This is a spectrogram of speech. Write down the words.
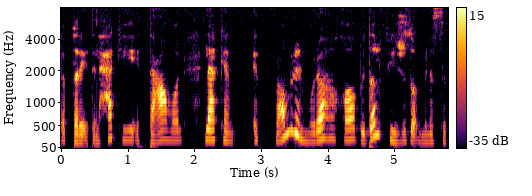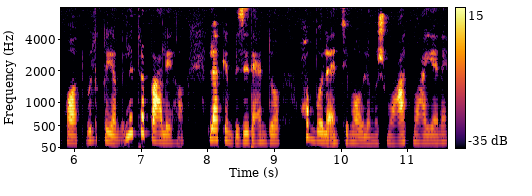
بطريقة الحكي التعامل لكن بعمر المراهقة بضل في جزء من الصفات والقيم اللي تربى عليها لكن بزيد عنده حبه لانتمائه لمجموعات معينة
